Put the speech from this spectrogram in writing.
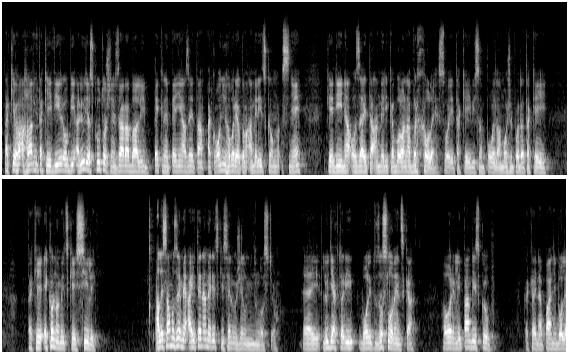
takého a hlavne takej výroby a ľudia skutočne zarábali pekné peniaze tam, ako oni hovoria o tom americkom sne, kedy naozaj tá Amerika bola na vrchole svojej takej, by som povedal, môžem povedať, takej, takej ekonomickej síly. Ale samozrejme aj ten americký sen už žil minulosťou. Hej, ľudia, ktorí boli tu zo Slovenska, hovorili, pán biskup, taká jedna pani boli,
